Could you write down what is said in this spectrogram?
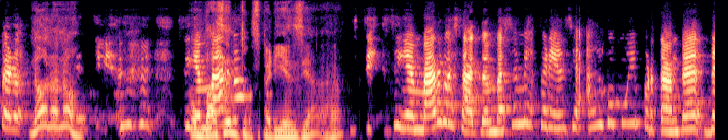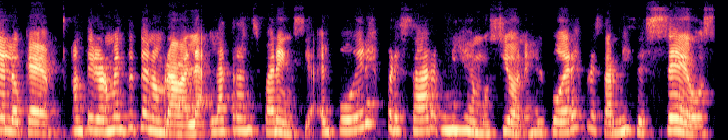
pero... No, no, no. Sin Con embargo, base en tu experiencia. Ajá. Sin, sin embargo, exacto, en base en mi experiencia, algo muy importante de lo que anteriormente te nombraba, la, la transparencia, el poder expresar mis emociones, el poder expresar mis deseos,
